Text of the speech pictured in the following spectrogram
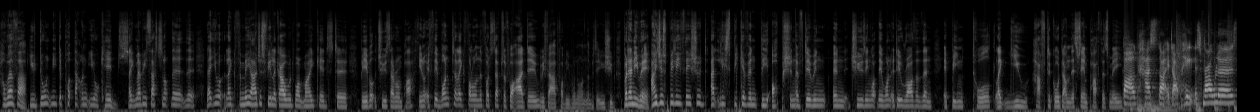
However, you don't need to put that onto your kids. Like maybe that's not the the like you like for me, I just feel like I would want my kids to be able to choose their own path. You know, if they want to like follow in the footsteps of what I do, to be fair, I probably wouldn't want them to do YouTube. But anyway, I just believe they should at least be given the option of doing and choosing what they want to do rather than it being told like you have to go down this same path as me. Bug has started up heatless rollers.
